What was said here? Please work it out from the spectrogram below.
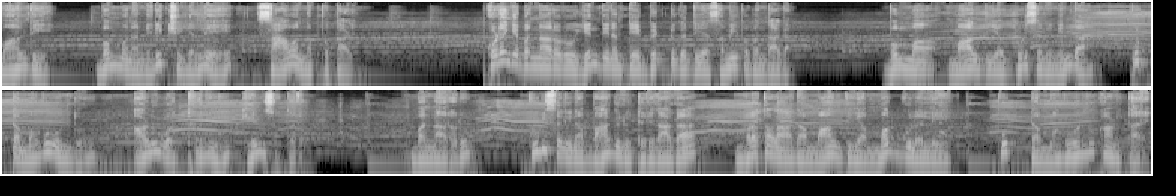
ಮಾಲ್ದಿ ಬೊಮ್ಮನ ನಿರೀಕ್ಷೆಯಲ್ಲೇ ಸಾವನ್ನಪ್ಪುತ್ತಾಳೆ. ಕೊಡಂಗೆ ಬನ್ನಾರರು ಎಂದಿನಂತೆ ಬೆಟ್ಟುಗದ್ದೆಯ ಸಮೀಪ ಬಂದಾಗ ಬೊಮ್ಮ ಮಾಲ್ದಿಯ ಗುಡಿಸಲಿನಿಂದ ಪುಟ್ಟ ಮಗುವೊಂದು ಅಳುವ ಧ್ವನಿ ಕೇಳಿಸುತ್ತದೆ. ಬನ್ನಾರರು ಗುಡಿಸಲಿನ ಬಾಗಿಲು ತೆರೆದಾಗ ಮೃತಳಾದ ಮಾಲ್ದಿಯ ಮಗ್ಗುಲಲ್ಲಿ ಪುಟ್ಟ ಮಗುವನ್ನು ಕಾಣುತ್ತಾರೆ.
